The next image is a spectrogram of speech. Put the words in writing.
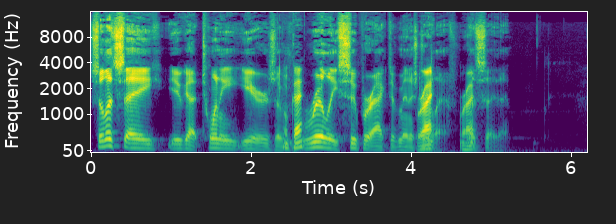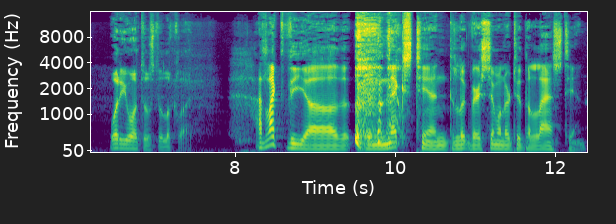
so let's say you got 20 years of Okay. really super active ministry Right, left. right. Let's say that. What do you want those to look like? I'd like the uh, the, the next ten to look very similar to the last ten.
